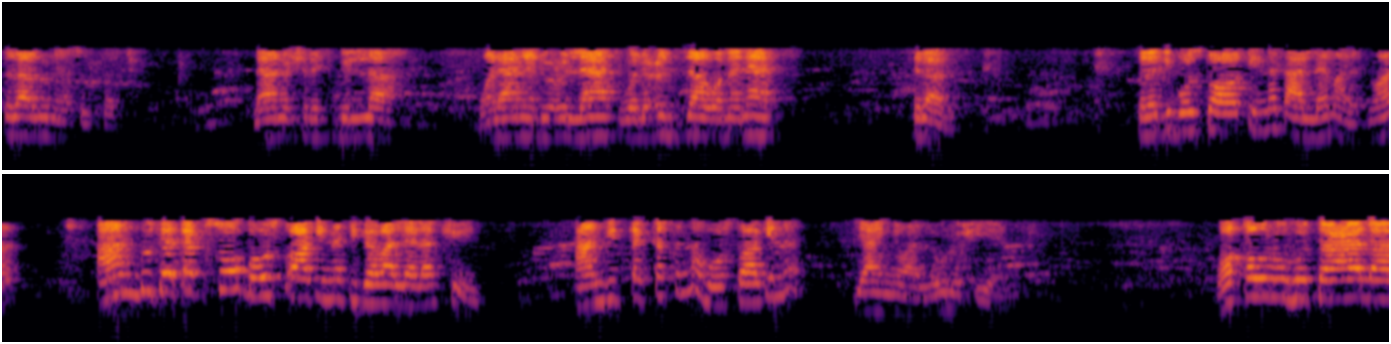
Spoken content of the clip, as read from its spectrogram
سلالون يا سلطات لا نشرك بالله ولا ندعو اللات والعزى ومنات ስላሉ ስለዚህ በውስጡ አዋቂነት አለ ማለት ነው አይደል አንዱ ተጠቅሶ በውስጡ አዋቂነት ይገባል ያላችሁ ይሄ አንዱ ይጠቀስና በውስጡ አዋቂነት ያኛው አለ ኡሉሂያ وقوله تعالى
